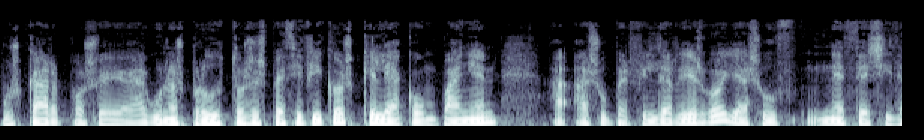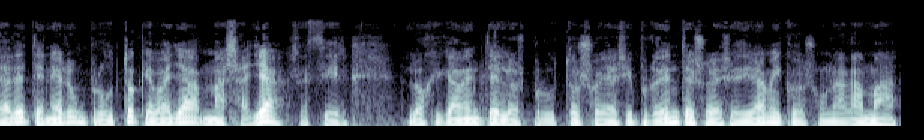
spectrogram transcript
buscar pues eh, algunos productos específicos que le acompañen a, a, su perfil de riesgo y a su necesidad de tener un producto que vaya más allá. Es decir, lógicamente los productos soyas y prudentes, soyas y dinámicos, una gama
